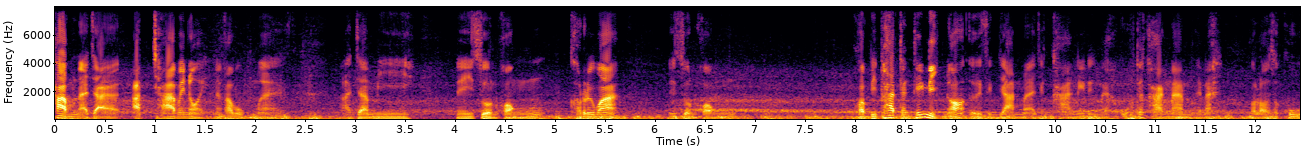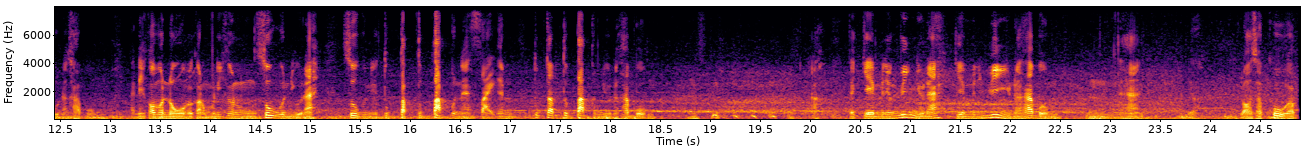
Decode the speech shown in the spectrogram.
ภาพมันอาจจะอัดช้าไปหน่อยนะครับผมอาจจะมีในส่วนของเขาเรียกว่าในส่วนของความผิดพลาดทางเทคนิคเนาะเออสัญญาณมันอาจจะค้างนิดนึงนะโอ้แต่ค้างนานเหมือนกันนะก็รอสักครู่นะครับผมอันนี้ก็มาโนไปก่อนวันนี้ก็สู้กันอยู่นะ สู้กันอยู่ตุ๊บตับตุ๊บตับกันนะใส่กันตุ๊บตับตุ๊บตับกันอยู่นะครับผม แต่เกมมันยังวิ่งอยู่นะ เกมมันยังวิ่งอยู่นะครับผมอืมนะฮะเดี๋ยวรอสักครู่ครับ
